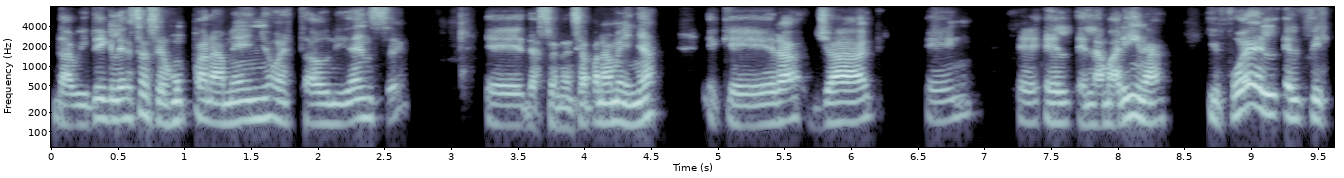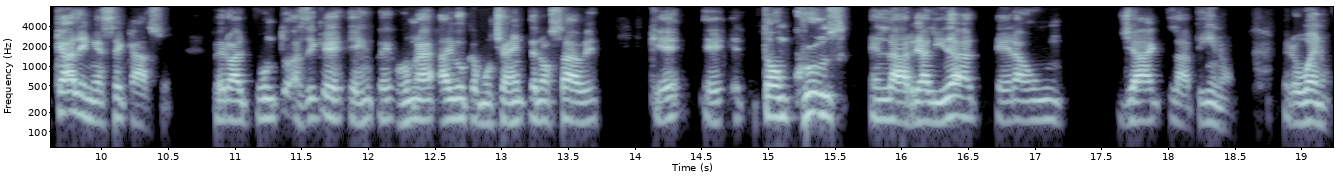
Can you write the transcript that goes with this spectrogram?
David Iglesias es un panameño estadounidense eh, de ascendencia panameña eh, que era Jack en, eh, en, la Marina y fue el, el, fiscal en ese caso. Pero al punto, así que es, una, algo que mucha gente no sabe, que Tom Cruise en la realidad era un Jack latino. Pero bueno,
